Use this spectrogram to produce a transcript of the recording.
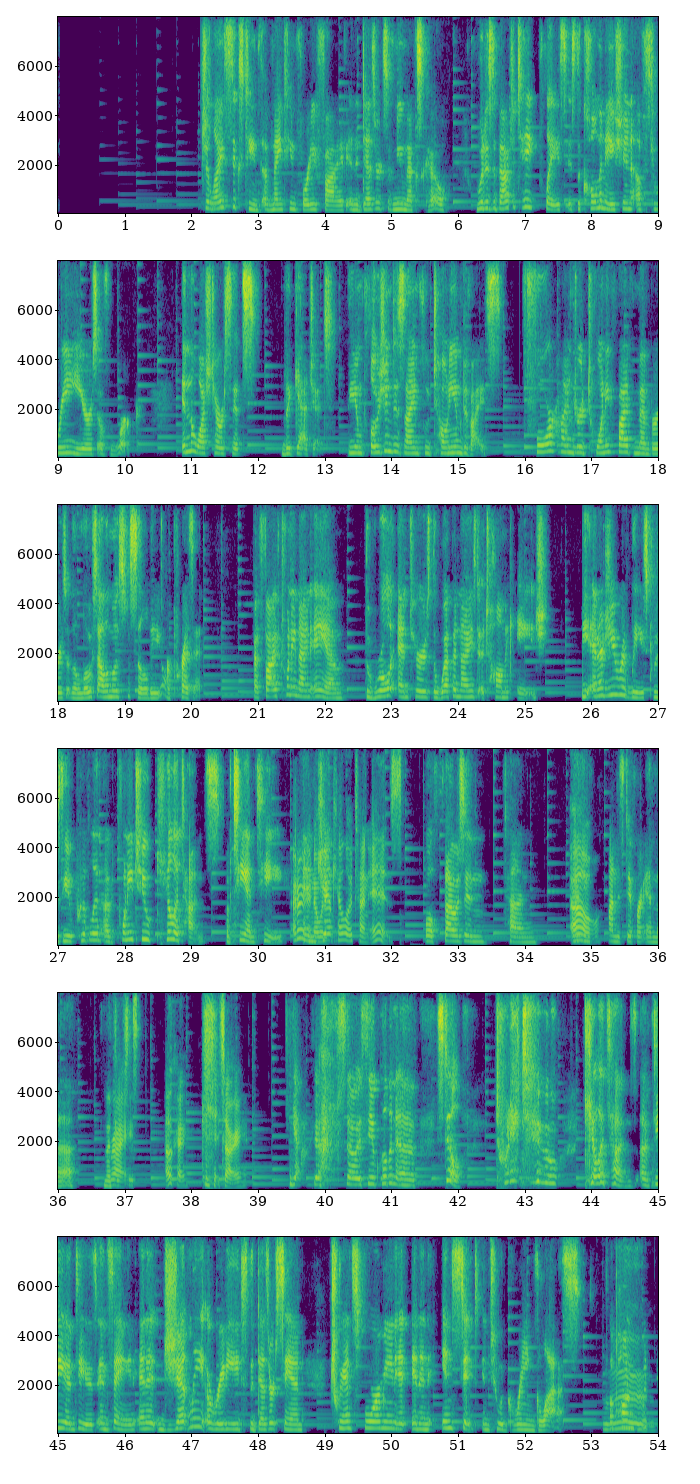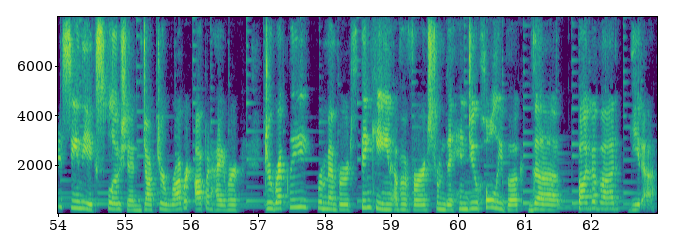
July 16th of 1945 in the deserts of New Mexico. What is about to take place is the culmination of 3 years of work. In the watchtower sits the Gadget, the implosion-designed plutonium device. 425 members of the Los Alamos facility are present. At 5:29 a.m., the world enters the weaponized atomic age. The energy released was the equivalent of 22 kilotons of TNT. I don't even know what jet- a kiloton is. Well, thousand ton. Oh, ton is different in the metric Right. system. okay. Sorry. Yeah, yeah. So it's the equivalent of still 22 kilotons of TNT is insane, and it gently irradiates the desert sand, transforming it in an instant into a green glass. Upon witnessing the explosion, Dr. Robert Oppenheimer directly remembered thinking of a verse from the Hindu holy book, the Bhagavad Gita.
